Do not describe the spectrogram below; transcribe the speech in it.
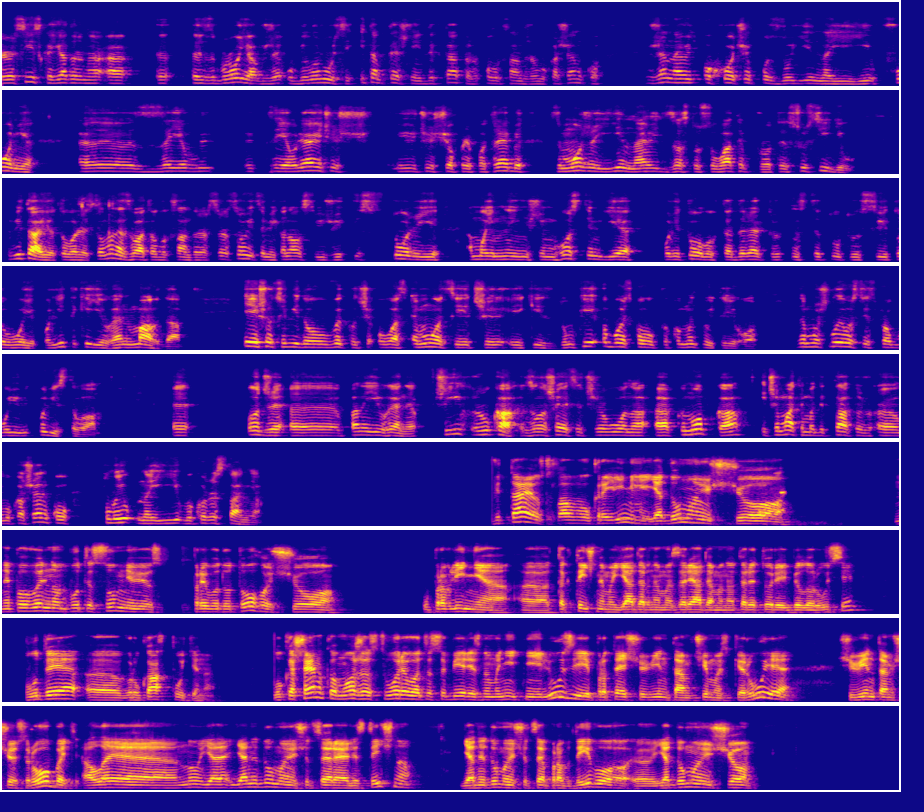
російська ядерна е, е, зброя вже у Білорусі, і тамтешній диктатор Олександр Лукашенко вже навіть охоче позує на її фоні, е, заявляючи, що- при потребі зможе її навіть застосувати проти сусідів. Вітаю, товариство. Мене звати Олександр Серцов, і це мій канал свіжі історії. А моїм нинішнім гостем є політолог та директор Інституту світової політики Євген Магда. І якщо це відео викличе у вас емоції чи якісь думки, обов'язково прокоментуйте його. За можливості спробую відповісти вам. Е, Отже, е, пане Євгене, в чиїх руках залишається червона е, кнопка, і чи матиме диктатор Лукашенко вплив на її використання? Вітаю, слава Україні. Я думаю, що не повинно бути сумнівів з приводу того, що управління е, тактичними ядерними зарядами на території Білорусі буде е, в руках Путіна. Лукашенко може створювати собі різноманітні ілюзії про те, що він там чимось керує, що він там щось робить, але ну я, я не думаю, що це реалістично. Я не думаю, що це правдиво. Е, Я думаю, що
